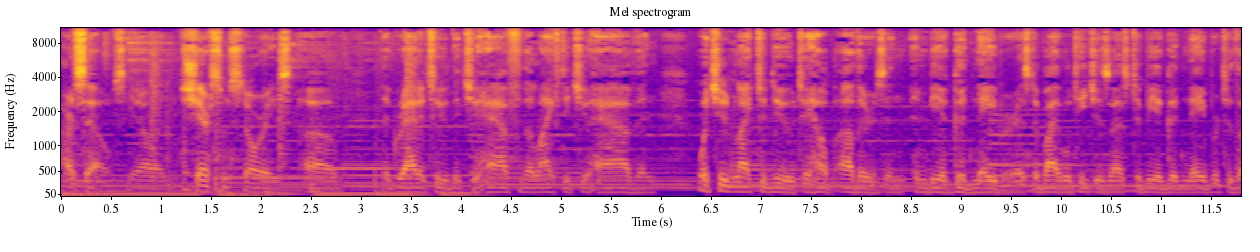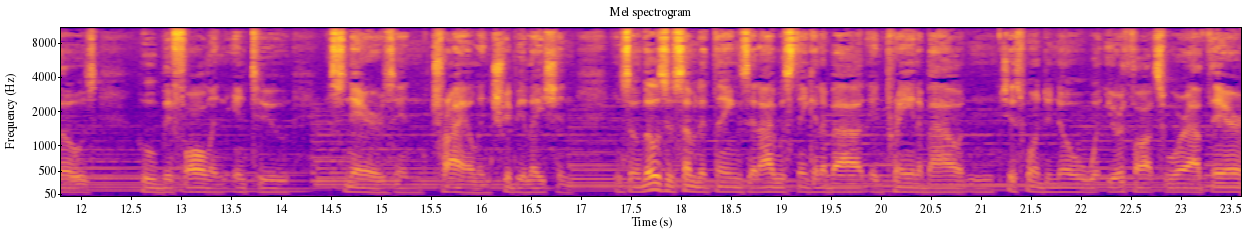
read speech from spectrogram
ourselves, you know, and share some stories of the gratitude that you have for the life that you have and what you'd like to do to help others and, and be a good neighbor, as the Bible teaches us to be a good neighbor to those who befallen into snares and trial and tribulation. And so those are some of the things that I was thinking about and praying about and just wanted to know what your thoughts were out there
